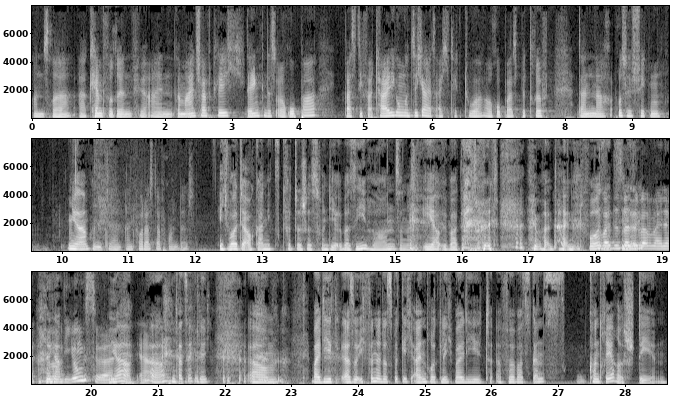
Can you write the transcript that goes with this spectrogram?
unsere äh, Kämpferin für ein gemeinschaftlich denkendes Europa was die Verteidigung und Sicherheitsarchitektur Europas betrifft, dann nach Brüssel schicken ja. und äh, an vorderster Front ist. Ich wollte auch gar nichts Kritisches von dir über sie hören, sondern eher über deinen, über deinen Vorsitzenden. Du wolltest was über meine, über ja. die Jungs hören. Ja, ja, ja tatsächlich. ähm, weil die, also ich finde das wirklich eindrücklich, weil die für was ganz Konträres stehen.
